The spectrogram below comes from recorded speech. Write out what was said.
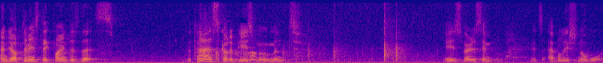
And the optimistic point is this. The task of the peace movement is very simple. It's abolition of war.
